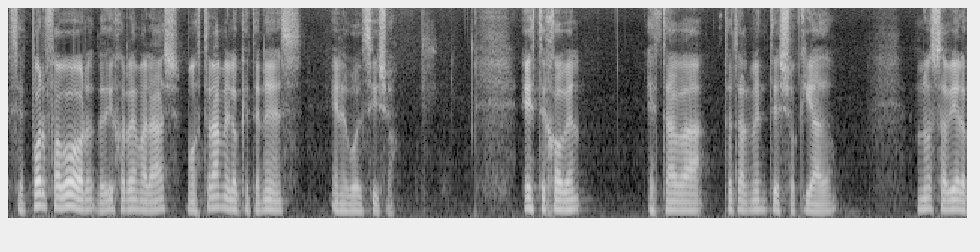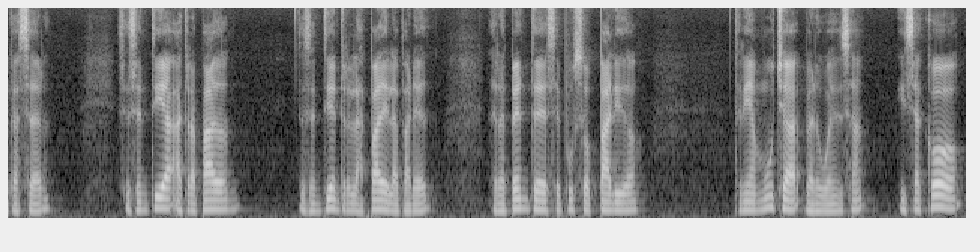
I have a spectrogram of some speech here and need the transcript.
Dice, por favor, le dijo Rey Marash, mostrame lo que tenés en el bolsillo. Este joven estaba totalmente choqueado, no sabía lo que hacer, se sentía atrapado, se sentía entre la espada y la pared, de repente se puso pálido, tenía mucha vergüenza y sacó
